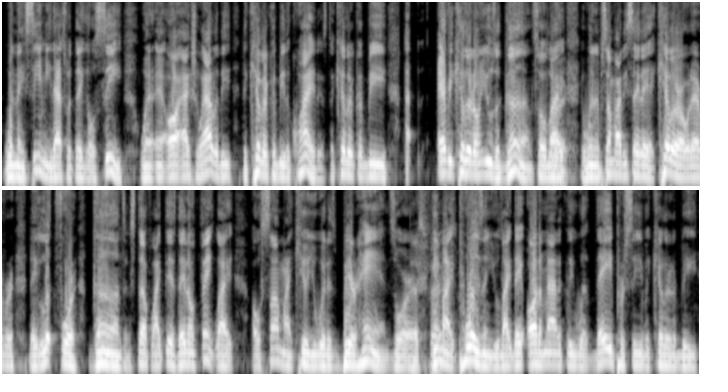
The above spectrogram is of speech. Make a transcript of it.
when they see me, that's what they go see. When in all actuality, the killer could be the quietest. The killer could be. Uh, Every killer don't use a gun, so like Right. when if somebody say they a killer or whatever, they look for guns and stuff like this. They don't think like, oh, some might kill you with his bare hands, or he might poison you. Like they automatically what they perceive a killer to be.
